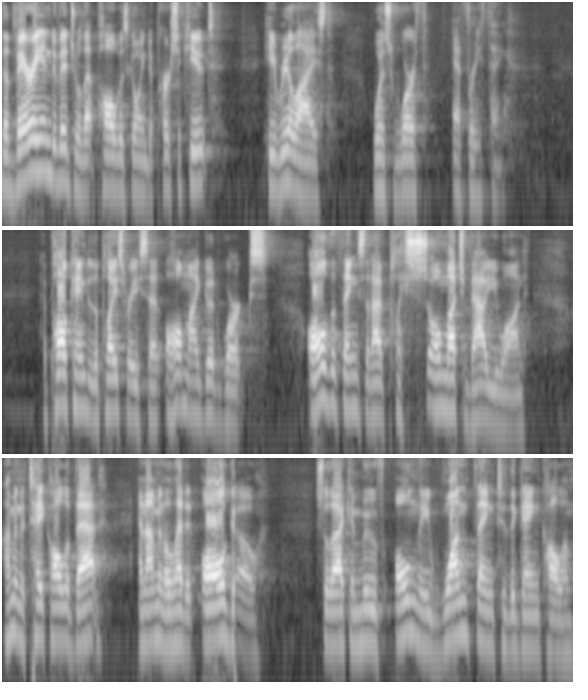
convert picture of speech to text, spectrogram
the very individual that Paul was going to persecute, he realized was worth everything. And Paul came to the place where he said, All my good works, all the things that I've placed so much value on, I'm going to take all of that and I'm going to let it all go so that I can move only one thing to the gain column,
